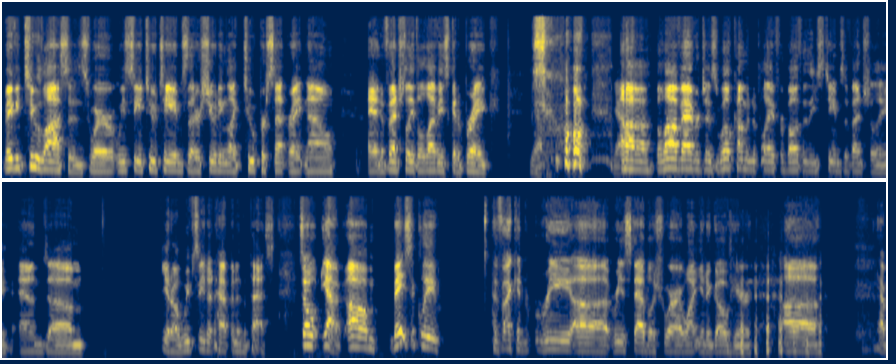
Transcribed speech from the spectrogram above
maybe two losses where we see two teams that are shooting like 2% right now and eventually the levee's going to break yep. so, yep. Uh, the law of averages will come into play for both of these teams eventually and um you know we've seen it happen in the past so yeah um basically if i could re uh reestablish where i want you to go here uh yeah,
